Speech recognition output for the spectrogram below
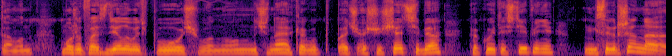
там он может возделывать почву, он, он начинает как бы ощущать себя в какой-то степени не совершенно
